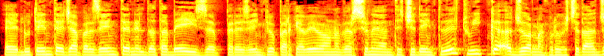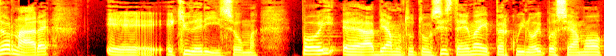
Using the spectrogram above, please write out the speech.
eh, l'utente è già presente nel database, per esempio perché aveva una versione antecedente del tweak, aggiorna quello che c'è da aggiornare e, e chiude lì, insomma. Poi eh, abbiamo tutto un sistema per cui noi possiamo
